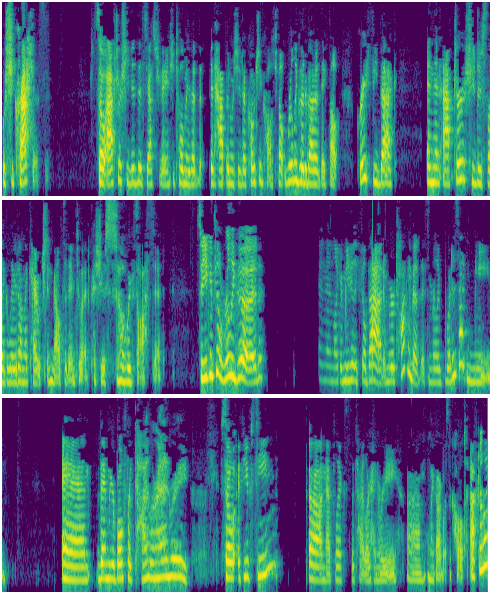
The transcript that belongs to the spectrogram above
was she crashes. So after she did this yesterday, and she told me that it happened when she did a coaching call, she felt really good about it. They felt great feedback. And then after, she just like laid on the couch and melted into it because she was so exhausted. So you can feel really good and then like immediately feel bad. And we were talking about this and we are like, what does that mean? And then we were both like, Tyler Henry. So if you've seen uh, Netflix the Tyler Henry, um, oh my God, what's it called? Afterlife?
